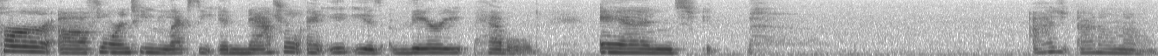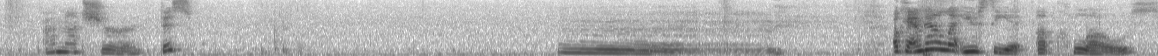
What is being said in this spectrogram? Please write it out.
her uh, Florentine Lexi in natural, and it is very pebbled. And it, I, I don't know. I'm not sure. This. Mm, Okay, I'm going to let you see it up close.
